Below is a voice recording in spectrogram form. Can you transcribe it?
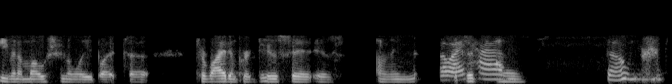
even emotionally, but to to write and produce it is I mean Oh, I have so much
